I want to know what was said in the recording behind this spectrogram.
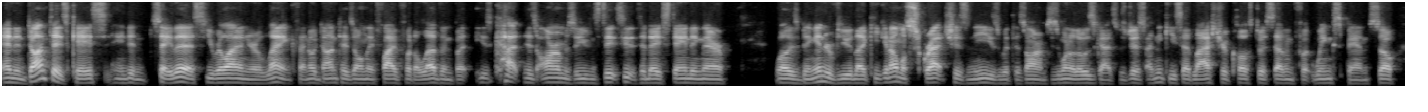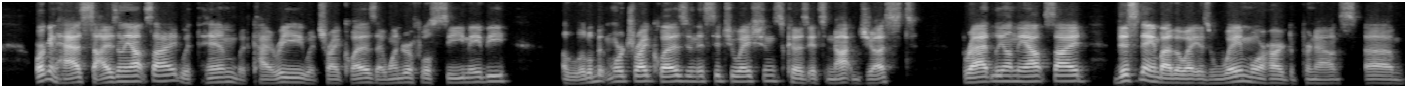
and in Dontae's case, he didn't say this. You rely on your length. I know Dontae's only five foot eleven, but he's got his arms. You can see, it today, standing there while he's being interviewed. Like he can almost scratch his knees with his arms. He's one of those guys who's just. I think he said last year close to a seven foot wingspan. So Oregon has size on the outside with him, with Khyree, with Trikweze. I wonder if we'll see maybe a little bit more Trikweze in these situations because it's not just Bradley on the outside. This name, by the way, is way more hard to pronounce. Um,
